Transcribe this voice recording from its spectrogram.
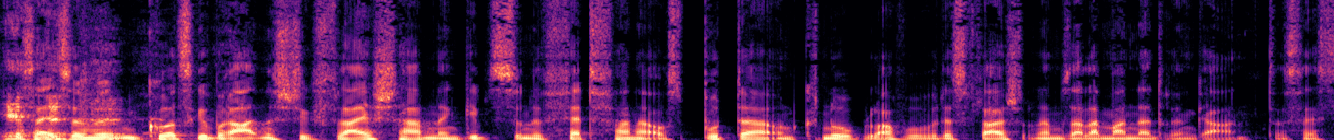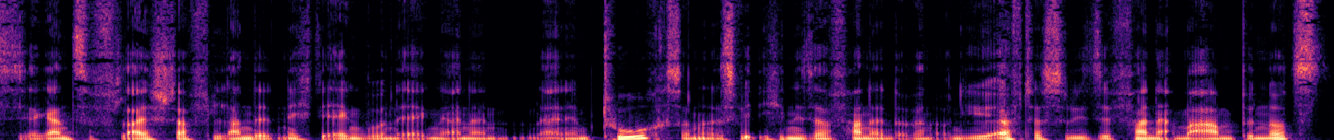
Das heißt, wenn wir ein kurz gebratenes Stück Fleisch haben, dann gibt es so eine Fettpfanne aus Butter und Knoblauch, wo wir das Fleisch unter dem Salamander drin garen. Das heißt, der ganze Fleischstoff landet nicht irgendwo in irgendeinem in einem Tuch, sondern ist wirklich in dieser Pfanne drin. Und je öfter du diese Pfanne am Abend benutzt,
